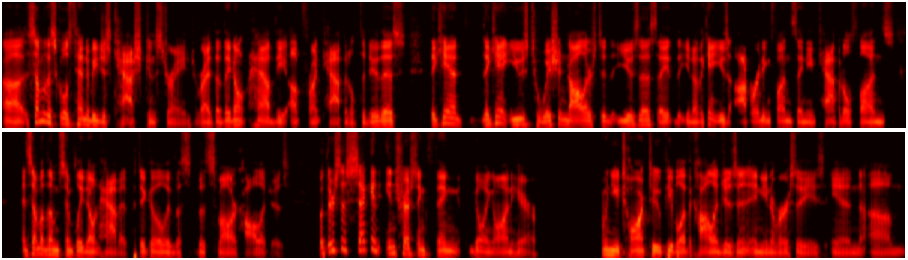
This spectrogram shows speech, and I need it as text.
Uh, some of the schools tend to be just cash constrained, right? That they don't have the upfront capital to do this. They can't. They can't use tuition dollars to use this. They, you know, they can't use operating funds. They need capital funds and some of them simply don't have it, particularly the, the smaller colleges. But there's a second interesting thing going on here when you talk to people at the colleges and, and universities in, um,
